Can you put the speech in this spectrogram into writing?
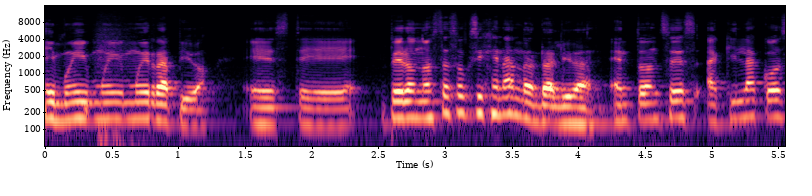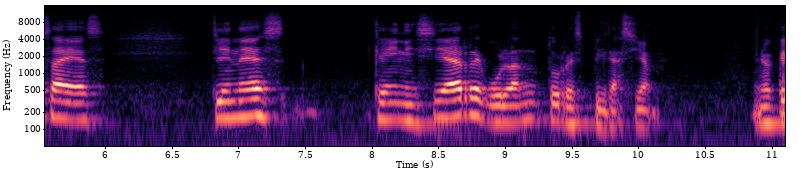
y muy, muy, muy rápido. Este, pero no estás oxigenando en realidad. Entonces, aquí la cosa es, tienes que iniciar regulando tu respiración. ¿Ok?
